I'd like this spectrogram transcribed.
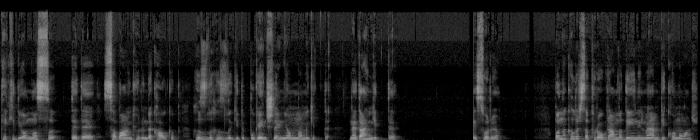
peki diyor nasıl dede sabahın köründe kalkıp hızlı hızlı gidip bu gençlerin yanına mı gitti? Neden gitti? diye soruyor. Bana kalırsa programda değinilmeyen bir konu var.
